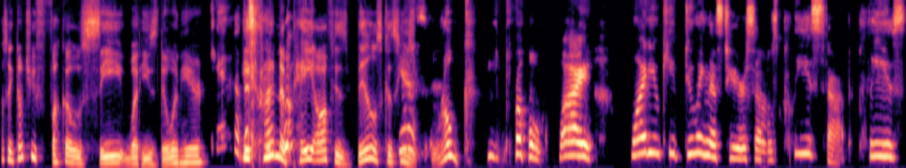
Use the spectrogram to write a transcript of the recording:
was like, don't you fuckos see what he's doing here? Yeah, he's trying to pay off his bills because he's yes. broke. He's broke. Why? Why do you keep doing this to yourselves? Please stop. Please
